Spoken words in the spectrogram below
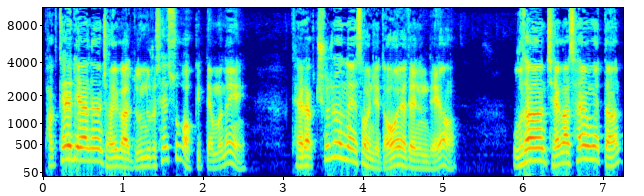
박테리아는 저희가 눈으로 셀 수가 없기 때문에 대략 추론해서 이제 넣어야 되는데요. 우선 제가 사용했던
